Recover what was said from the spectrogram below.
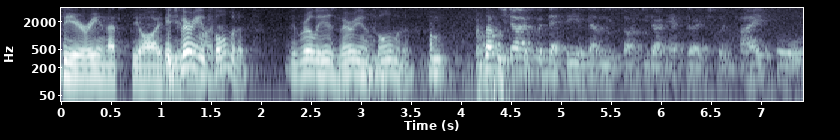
theory and that's the idea. It's very behind it. informative. It really is very informative. That was You don't, with that BMW site, you don't have to actually pay for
